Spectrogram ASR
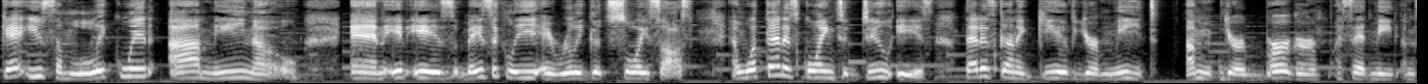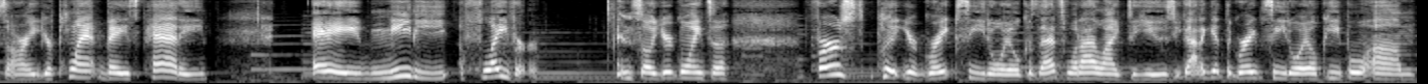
Get you some liquid amino, and it is basically a really good soy sauce. And what that is going to do is that is going to give your meat, um, your burger. I said meat. I'm sorry, your plant-based patty a meaty flavor. And so you're going to First, put your grapeseed oil because that's what I like to use. You got to get the grapeseed oil, people. Um,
